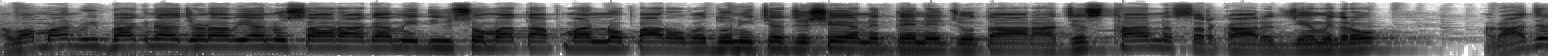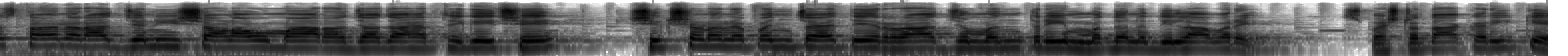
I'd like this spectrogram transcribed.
હવામાન વિભાગના જણાવ્યા અનુસાર આગામી દિવસોમાં તાપમાનનો પારો વધુ નીચે જશે અને તેને જોતા રાજસ્થાન સરકાર જે મિત્રો, રાજસ્થાન રાજ્યની શાળાઓમાં રજા જાહેર થઈ ગઈ છે. શિક્ષણ અને પંચાયતી રાજમંત્રી મદન દિલાવરે સ્પષ્ટતા કરી કે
